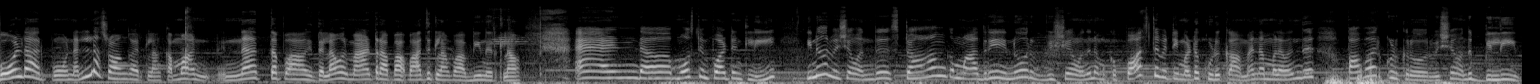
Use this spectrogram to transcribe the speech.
போல்டாக இருப்போம். நல்ல ஸ்ட்ராங்காக இருக்கலாம். கம்மா என்னத்தப்பா இதெல்லாம் ஒரு மேட்ராப்பா பார்த்துக்கலாம்ப்பா அப்படின்னு இருக்கலாம். அண்ட் மோஸ்ட் இம்பார்ட்டண்ட்லி இன்னொரு விஷயம் வந்து ஸ்ட்ராங் மாதிரி இன்னொரு விஷயம் வந்து நமக்கு பாசிட்டிவிட்டி மட்டும் கொடுக்காம நம்மளை வந்து பவர் கொடுக்குற ஒரு விஷயம் வந்து பிலீவ்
